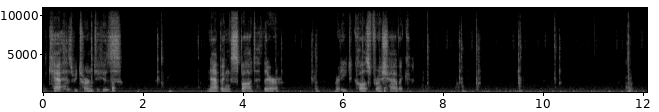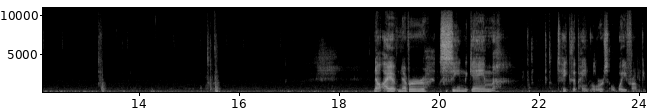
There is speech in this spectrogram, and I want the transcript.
The cat has returned to his napping spot there ready to cause fresh havoc. Now, I have never seen the game take the paint rollers away from you.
